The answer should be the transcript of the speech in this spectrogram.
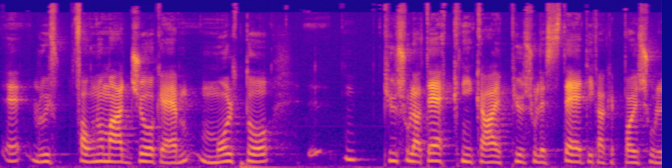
eh, lui fa un omaggio che è molto eh, più sulla tecnica e più sull'estetica che poi sul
